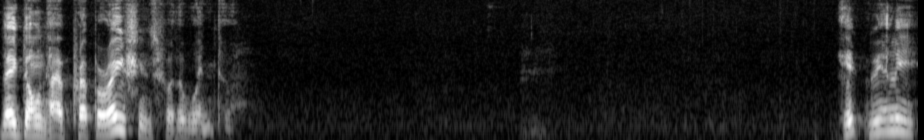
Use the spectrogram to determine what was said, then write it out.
They don't have preparations for the winter. It really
